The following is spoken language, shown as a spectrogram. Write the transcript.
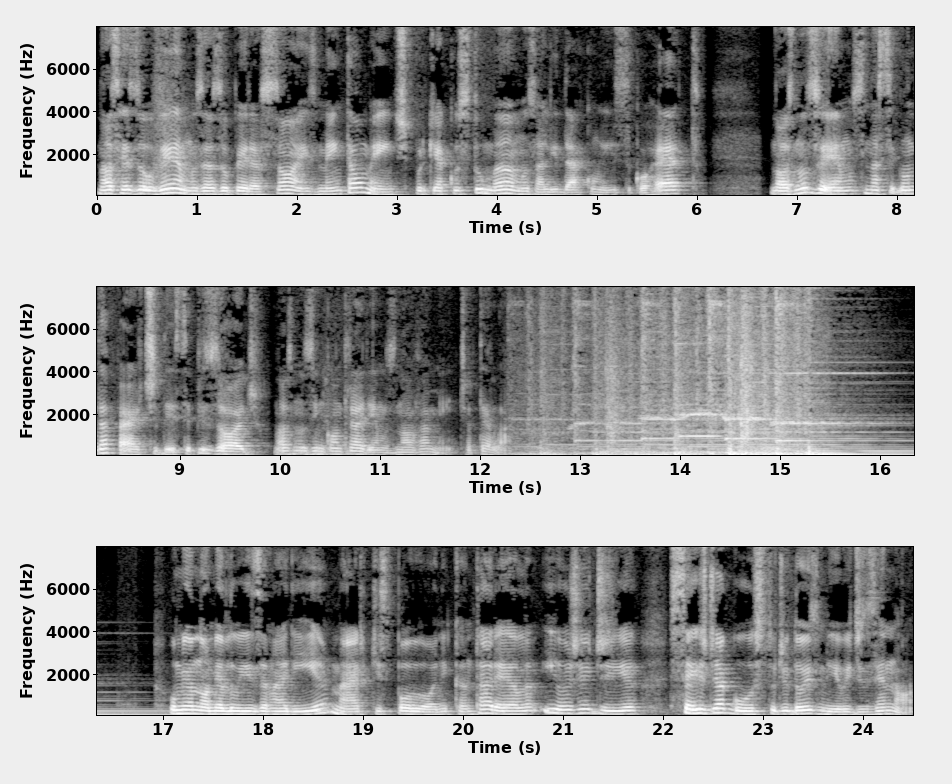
nós resolvemos as operações mentalmente porque acostumamos a lidar com isso, correto? Nós nos vemos na segunda parte desse episódio. Nós nos encontraremos novamente. Até lá. O meu nome é Luísa Maria Marques Poloni Cantarella e hoje é dia 6 de agosto de 2019.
